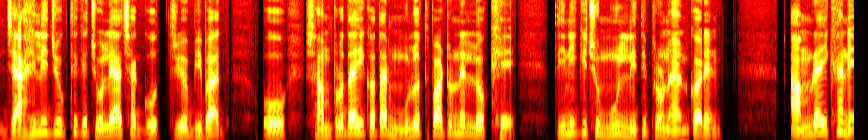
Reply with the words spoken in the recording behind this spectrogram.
জাহিলি যুগ থেকে চলে আসা গোত্রীয় বিবাদ ও সাম্প্রদায়িকতার মূলোৎপাটনের লক্ষ্যে তিনি কিছু মূল নীতি প্রণয়ন করেন। আমরা এখানে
